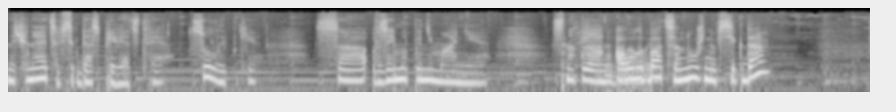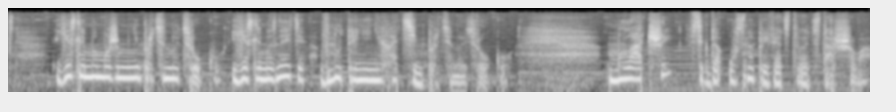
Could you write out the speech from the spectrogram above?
начинается всегда с приветствия, с улыбки, с взаимопонимания, с наклона головы. А улыбаться нужно всегда – если мы можем не протянуть руку, если мы, знаете, внутренне не хотим протянуть руку, младший всегда устно приветствует старшего.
